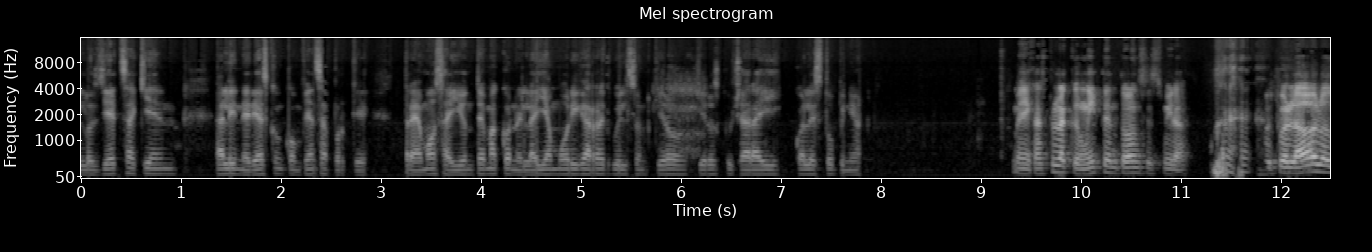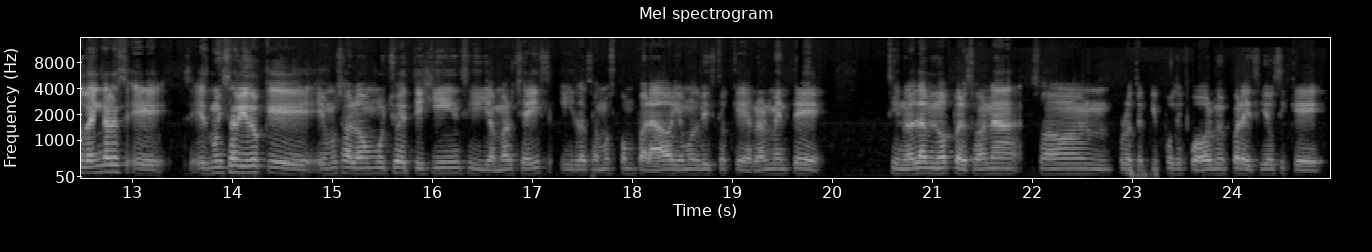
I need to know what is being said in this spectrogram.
los Jets, ¿a quién alinearías con confianza? Porque traemos ahí un tema con el Moore y Garrett Wilson. Quiero, quiero escuchar ahí cuál es tu opinión. Me dejaste la camita entonces, mira. Pues por el lado de los Bengals, eh, es muy sabido que hemos hablado mucho de T. Higgins y Jamar Chase y los hemos comparado y hemos visto que realmente, si no es la misma persona, son prototipos de jugador muy parecidos y que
